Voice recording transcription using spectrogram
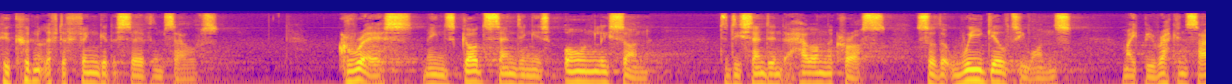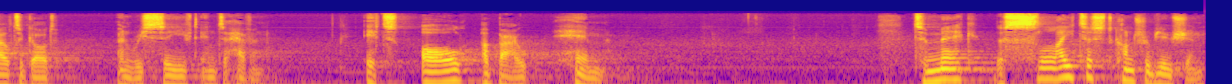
who couldn't lift a finger to save themselves. Grace means God sending his only Son to descend into hell on the cross so that we guilty ones might be reconciled to God and received into heaven. It's all about Him. To make the slightest contribution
